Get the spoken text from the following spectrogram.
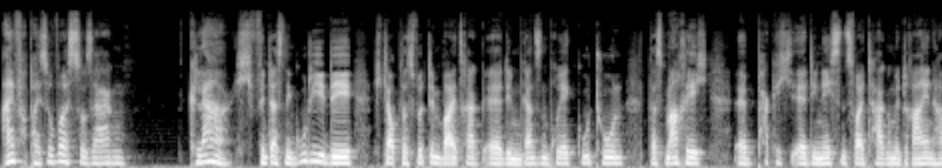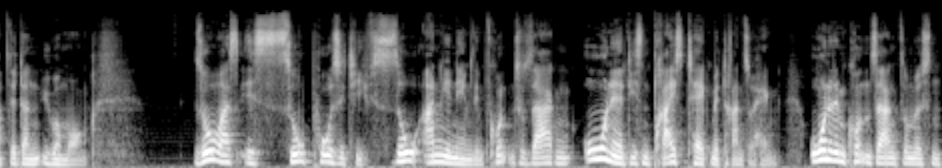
Einfach bei sowas zu sagen, klar, ich finde das eine gute Idee. Ich glaube, das wird dem Beitrag, äh, dem ganzen Projekt gut tun. Das mache ich, äh, packe ich äh, die nächsten zwei Tage mit rein, habt ihr dann übermorgen. Sowas ist so positiv, so angenehm, dem Kunden zu sagen, ohne diesen Preistag mit dran zu hängen. Ohne dem Kunden sagen zu müssen,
